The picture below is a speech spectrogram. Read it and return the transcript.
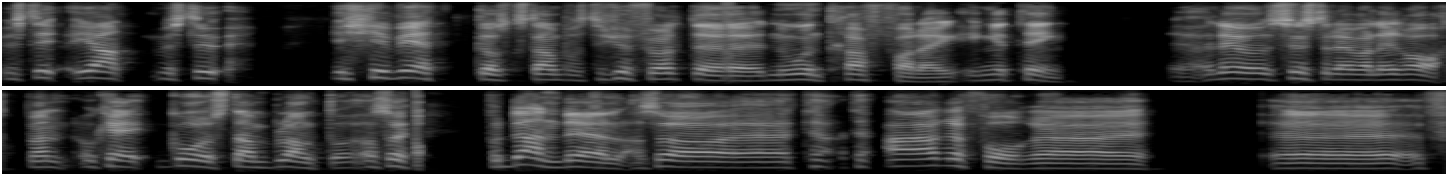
hvis, du, igjen hvis, du, ikke vet hva du skal stemme på, hvis du ikke følte noen treffer deg, ingenting Det syns du det er veldig rart. Men OK, gå og stem blankt. Altså, for den del, altså Til, til ære for uh, uh,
